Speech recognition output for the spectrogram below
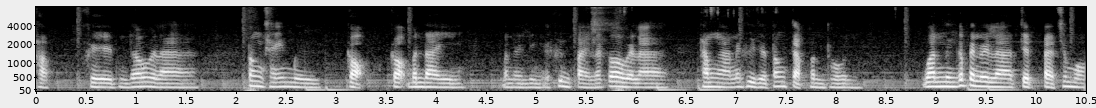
ขับเครนแล้วเวลาต้องใช้มือเกาะเกาะบันไดบันไดลิงก็ขึ้นไป แล้วก็เวลาทำงานก็คือจะต้องจับคอนโทรล วันหนึ่งก็เป็นเวลา 7-8 ชั่วโมง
